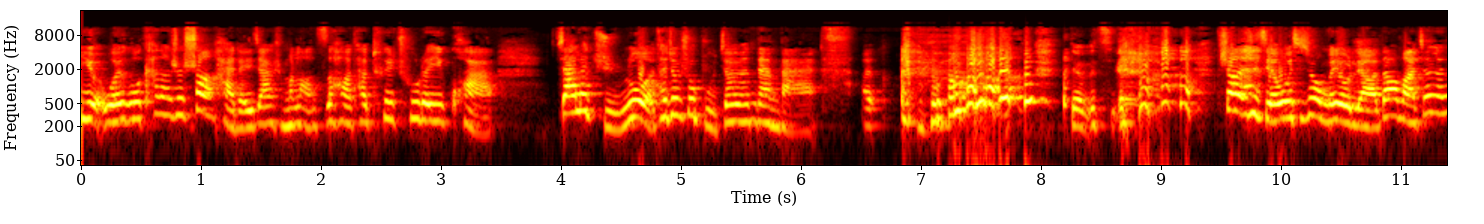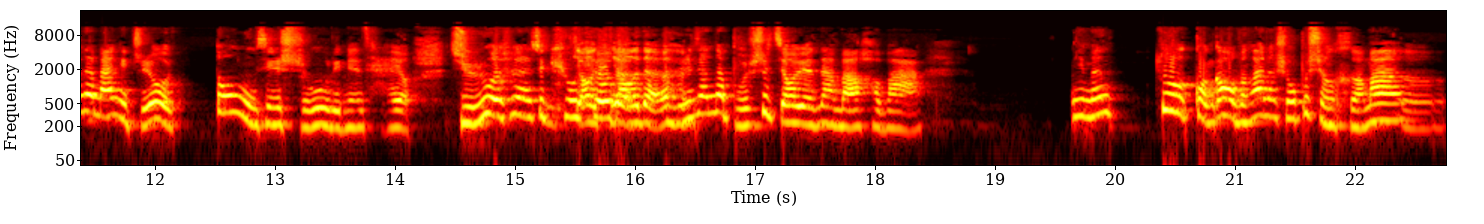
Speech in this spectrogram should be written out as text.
有我我看到是上海的一家什么老字号，它推出了一款加了蒟蒻，它就说补胶原蛋白。呃 对不起，上一期节目其实我们有聊到嘛，胶原蛋白你只有动物性食物里面才有，蒟蒻虽然是 QQ 的人家那不是胶原蛋白，好吧？你们做广告文案的时候不审核吗？嗯，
